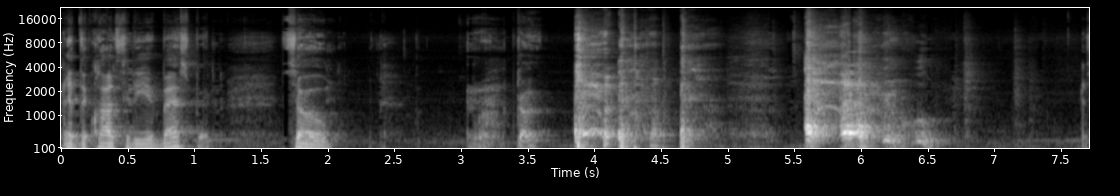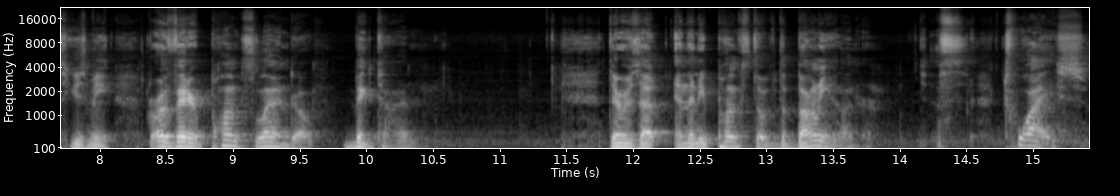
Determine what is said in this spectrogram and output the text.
at the Cloud City of Bespin. So, excuse me, Darth Vader punks Lando big time. There was that, and then he punks the, the bounty hunter twice.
